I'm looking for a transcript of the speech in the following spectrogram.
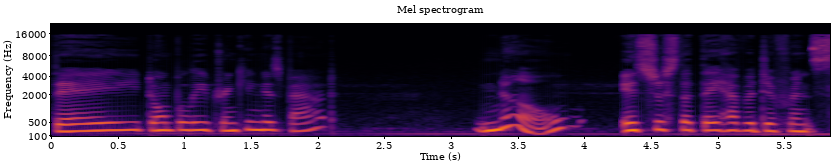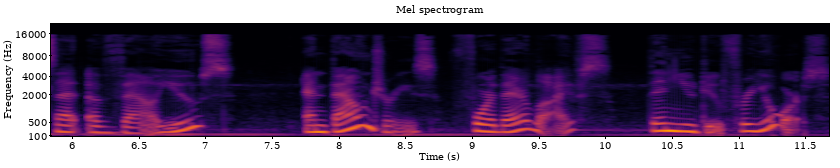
they don't believe drinking is bad? No, it's just that they have a different set of values and boundaries for their lives than you do for yours.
